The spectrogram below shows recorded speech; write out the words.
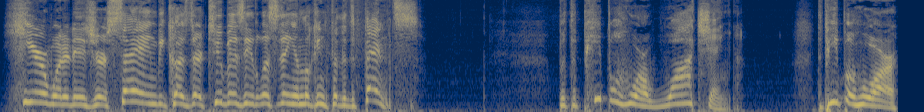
hear what it is you're saying because they're too busy listening and looking for the defense. But the people who are watching, the people who are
